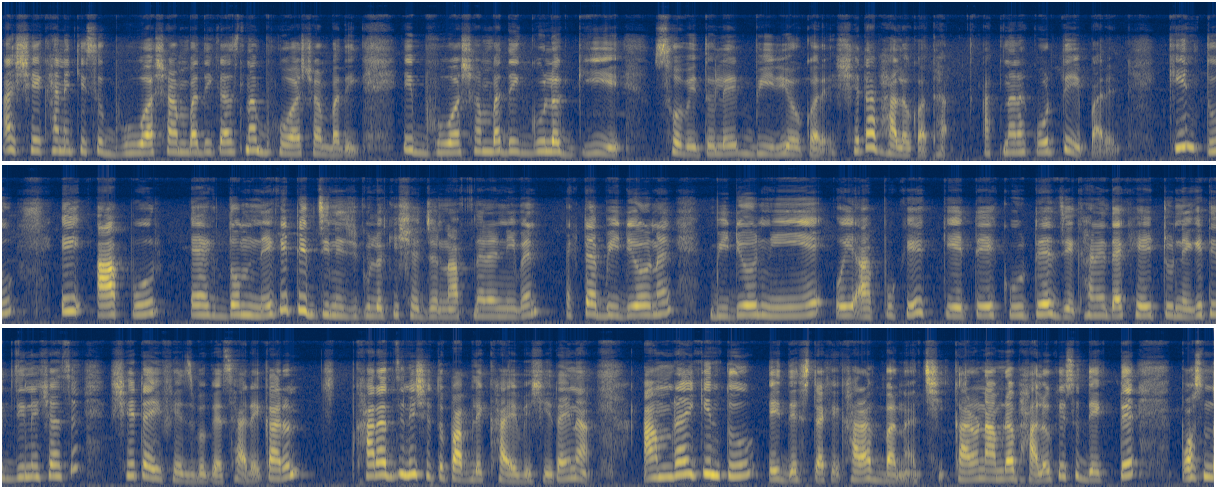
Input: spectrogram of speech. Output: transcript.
আর সেখানে কিছু ভুয়া সাংবাদিক আছে না? ভুয়া সাংবাদিক। এই ভুয়া সাংবাদিকগুলো গিয়ে ছবি তুলে, ভিডিও করে, সেটা ভালো কথা। আপনারা করতেই পারেন। কিন্তু এই আপুর একদম নেগেটিভ জিনিসগুলো কিসের জন্য আপনারা নেবেন? একটা ভিডিও নেয় ভিডিও নিয়ে ওই আপুকে কেটে, কুটে, যেখানে দেখে একটু নেগেটিভ জিনিস আছে, সেটাই ফেসবুকে ছাড়ে। কারণ খারাপ জিনিসই তো পাবলিক খায় বেশি, তাই না? আমরাই কিন্তু এই দেশটাকে খারাপ বানাচ্ছি। কারণ আমরা ভালো কিছু দেখতে পছন্দ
